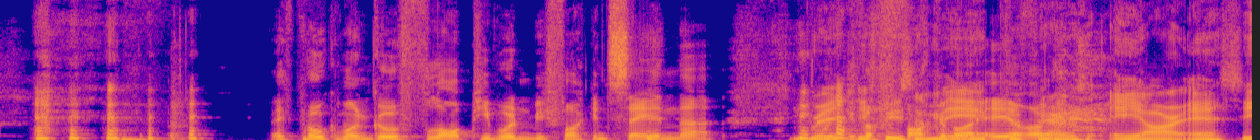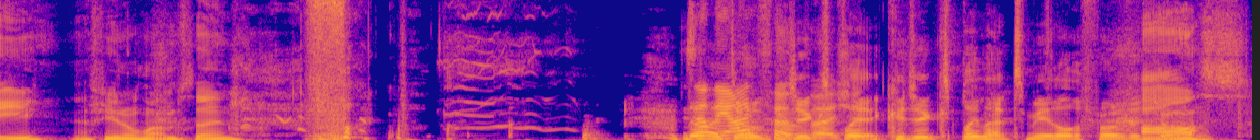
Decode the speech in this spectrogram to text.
if Pokemon Go flopped, he wouldn't be fucking saying that. Reggie give a Fils fuck about AR. prefers ARSE, E, if you know what I'm saying. no, that I the don't. Could you explain? Could you explain that to me a little further? John? Arse.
